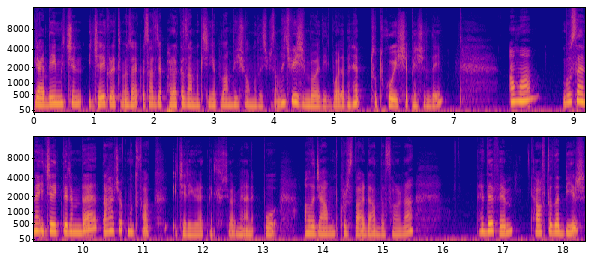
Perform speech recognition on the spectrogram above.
Yani benim için içerik üretimi özellikle sadece para kazanmak için yapılan bir iş olmadı hiçbir zaman. Hiçbir işim böyle değil bu arada. Ben hep tutku işi peşindeyim. Ama bu sene içeriklerimde daha çok mutfak içeriği üretmek istiyorum. Yani bu alacağım kurslardan da sonra hedefim haftada bir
